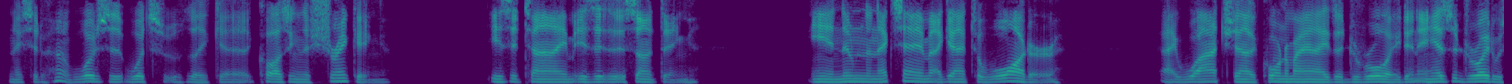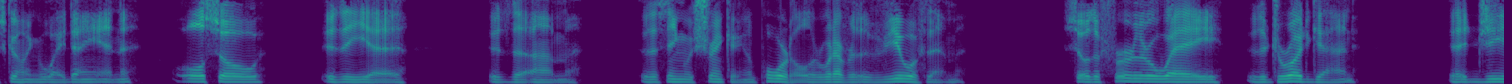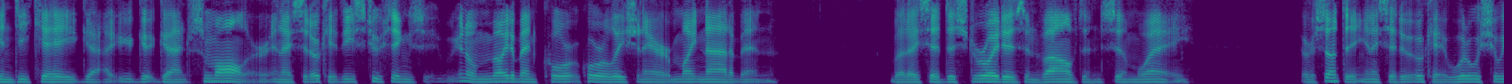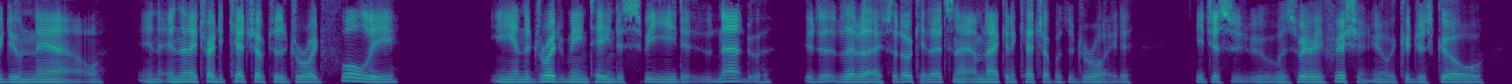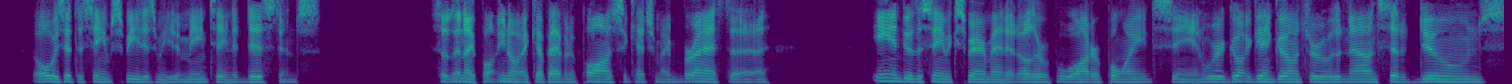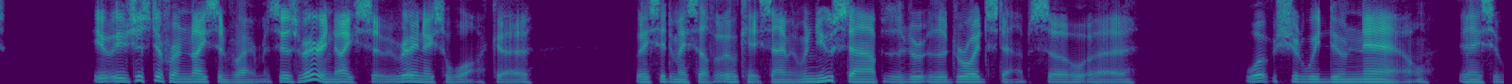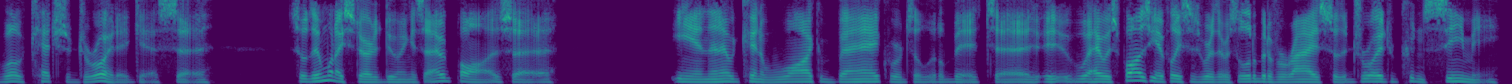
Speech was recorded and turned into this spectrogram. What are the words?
And I said, huh, what's it, what's like uh, causing the shrinking? Is it time? Is it something? And then the next time I got to water, I watched out of the corner of my eye the droid. And as the droid was going away, Diane, also the, uh, the, um, the thing was shrinking, the portal or whatever, the view of them. So the further away the droid got, uh, G and DK got, got smaller. And I said, okay, these two things, you know, might have been cor- correlation error, might not have been. But I said, droid is involved in some way or something. And I said, okay, what should we do now? And, and then I tried to catch up to the droid fully and the droid maintained a speed. Not that I said, okay, that's not. I'm not going to catch up with the droid. It just it was very efficient. You know, it could just go always at the same speed as me to maintain a distance. So then I, you know, I kept having to pause to catch my breath uh, and do the same experiment at other water points. And we're going again going through now instead of dunes it, was just different, nice environments. It was very nice, uh, very nice to walk. Uh, but I said to myself, okay, Simon, when you stop, the, the droid stops. So, uh, what should we do now? And I said, well, catch the droid, I guess. Uh, so then what I started doing is I would pause, uh, and then I would kind of walk backwards a little bit. Uh, it, I was pausing at places where there was a little bit of a rise so the droid couldn't see me.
